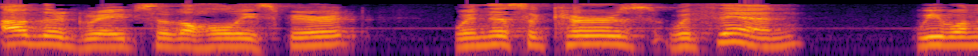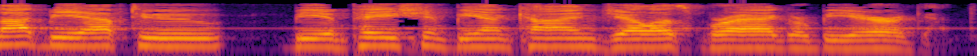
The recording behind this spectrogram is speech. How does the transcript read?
other grapes of the Holy Spirit. When this occurs within, we will not be apt to be impatient, be unkind, jealous, brag, or be arrogant.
